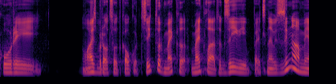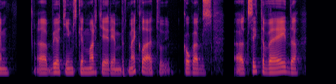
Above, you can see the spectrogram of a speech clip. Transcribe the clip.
kuri nu, aizbraucot kaut kur citur, meklē, meklētu dzīvību pēc nevis zināmiem uh, bioķīmiskiem marķieriem, bet meklētu kaut kādas cita veida uh,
